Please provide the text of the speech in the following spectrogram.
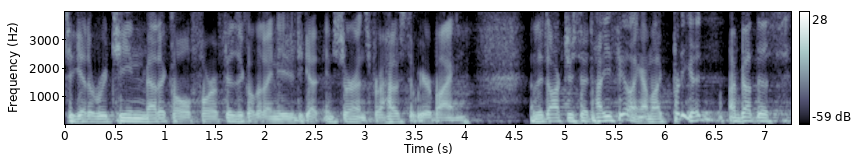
to get a routine medical for a physical that I needed to get insurance for a house that we were buying. And the doctor said, How are you feeling? I'm like, Pretty good. I've got this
